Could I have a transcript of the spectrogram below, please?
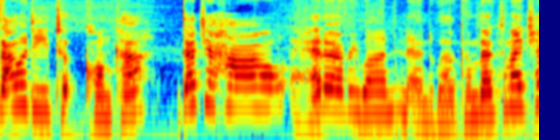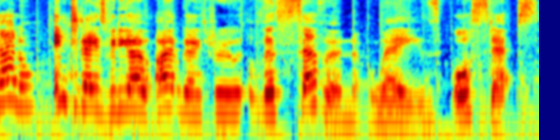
Saudi to Konka. Dajahao! Hello everyone and welcome back to my channel. In today's video I am going through the seven ways or steps,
